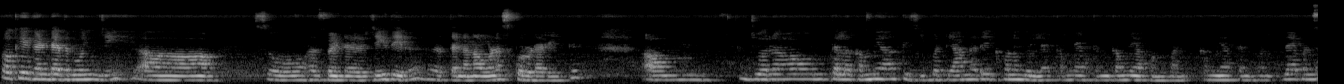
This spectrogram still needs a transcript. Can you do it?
ಓಕೆ ಗಂಟೆ ಅದನ್ನು ಒಂಜಿ ಸೊ ಹಸ್ಬೆಂಡ್ ಜೈದೀರ್ ತನ್ನ ನಾವು ಒಣಸ್ಕೊರಡಾರೀಟ್ ಜ್ವರ ಒಂತೆಲ್ಲ ಕಮ್ಮಿ ಆಗ್ತಿಜಿ ಬಟ್ ಯಾನರೇ ಪನೊಂದುಲ್ಲೆ ಕಮ್ಮಿ ಆಗ್ತಾನೆ ಕಮ್ಮಿ ಆಕೊಂಡು ಬಂದು, ಕಮ್ಮಿ ಆಗ್ತಾನೆ ಬಂದು. ಬಂದ,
